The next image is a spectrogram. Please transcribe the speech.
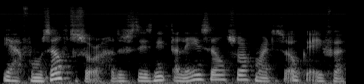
ja, voor mezelf te zorgen. Dus het is niet alleen zelfzorg, maar het is ook even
